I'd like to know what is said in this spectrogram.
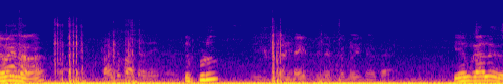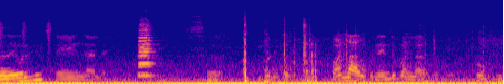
ఏమైందా బండి పడ్డది. ఎప్పుడు? గంట అయితే నిద్రపోయినాక ఏం కాలేదు కదా ఎవరికి? ఏం కాలే. బండ్లు ఆగుతున్నాయి ఎన్ని బండ్లు ఆగుతున్నాయి. ఓకే.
